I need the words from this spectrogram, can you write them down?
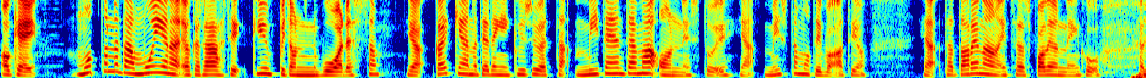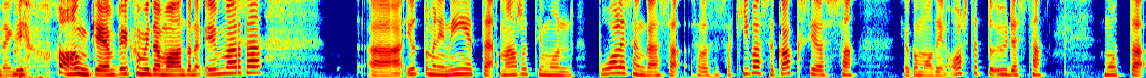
Okei, mut tunnetaan muijana, joka säästi 10 tonnin vuodessa. Ja kaikki aina tietenkin kysyy, että miten tämä onnistui ja mistä motivaatio. Ja tämä tarina on itse asiassa paljon niin kuin, jotenkin hankeampi kuin mitä mä oon antanut ymmärtää. Ää, juttu meni niin, että mä asuttiin mun puolison kanssa sellaisessa kivassa kaksiossa, joka me oltiin ostettu yhdessä. Mutta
